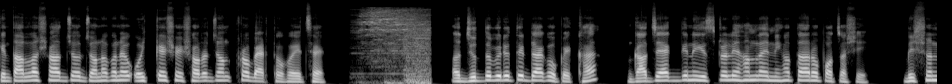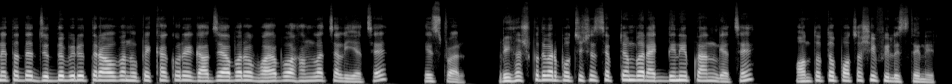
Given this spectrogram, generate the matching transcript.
কিন্তু আল্লাহ সাহায্য জনগণের ঐক্যে সেই ষড়যন্ত্র ব্যর্থ হয়েছে। যুদ্ধবিরতির ডাক উপেক্ষা, গাজে একদিনে ইসরায়েলি হামলায় নিহত আরও পঁচাশি। বিশ্ব নেতাদের যুদ্ধবিরতির আহ্বান উপেক্ষা করে গাজে আবারও ভয়াবহ হামলা চালিয়েছে ইসরায়েল। বৃহস্পতিবার পঁচিশে সেপ্টেম্বর একদিনে প্রাণ গেছে অন্তত পঁচাশি ফিলিস্তিনির।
